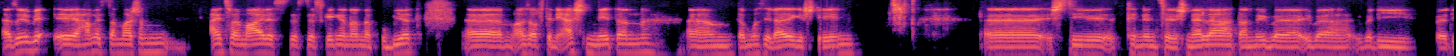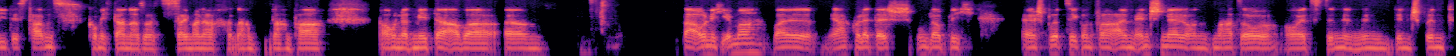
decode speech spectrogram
also äh, haben jetzt dann mal schon ein, zwei Mal das, das, das gegeneinander probiert. Ähm, also auf den ersten Metern, ähm, da muss ich leider gestehen, äh, ist sie tendenziell schneller. Dann über, über, über die über die Distanz komme ich dann, also jetzt sage ich mal nach, nach, nach ein paar, paar hundert Meter, aber ähm, da auch nicht immer, weil ja, Coletta ist unglaublich äh, spritzig und vor allem endschnell und man hat es auch, auch jetzt in, in, in den Sprint,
